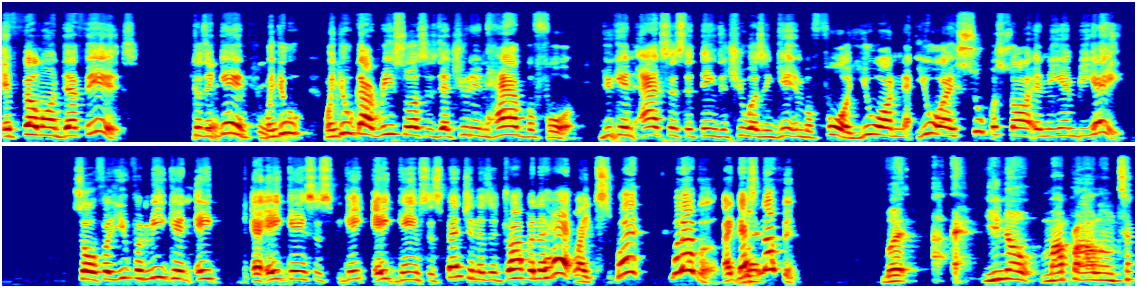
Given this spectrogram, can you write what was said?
it fell on deaf ears. Because again, when you when you got resources that you didn't have before, you're getting access to things that you wasn't getting before. You are you are a superstar in the NBA. So for you, for me, getting eight eight game eight, eight game suspension is a drop in the hat. Like what? Whatever. Like that's But- nothing. But you know, my problem, to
